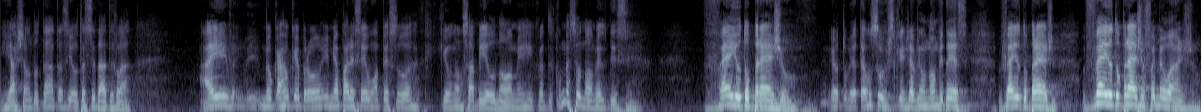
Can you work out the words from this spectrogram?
Riachão do Dantas e outras cidades lá. Aí meu carro quebrou e me apareceu uma pessoa que eu não sabia o nome. Como é seu nome? Ele disse, Velho do Brejo. Eu tomei até um susto, quem já viu um nome desse? Velho do Brejo. Velho do Brejo foi meu anjo.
